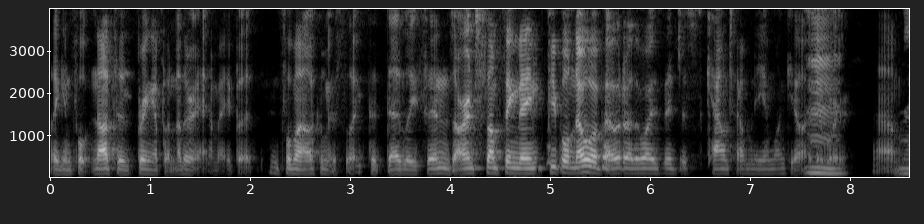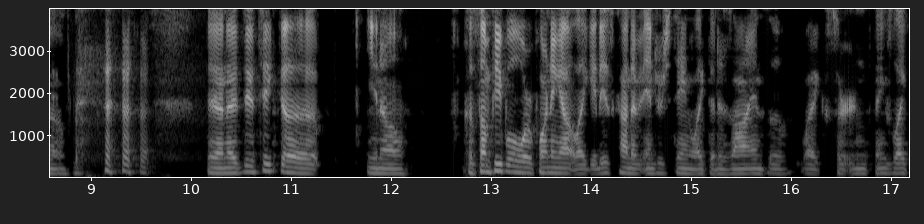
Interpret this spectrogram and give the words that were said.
like in full, not to bring up another anime, but in Full Metal Alchemist, like the deadly sins aren't something they people know about. Otherwise, they just count how many homunculi there Mm. were. Um, Yeah. Yeah, and I do think, uh, you know, because some people were pointing out like it is kind of interesting, like the designs of like certain things, like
